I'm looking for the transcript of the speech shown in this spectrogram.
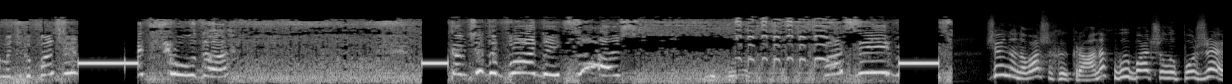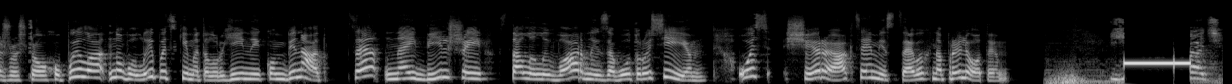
Мамочка, пошли отсюда! Там что-то падает, Саш! Пошли, Щойно на ваших екранах ви бачили пожежу, що охопила Новолипецький металургійний комбінат. Це найбільший сталеливарний завод Росії. Ось ще реакція місцевих на прильоти. блядь!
